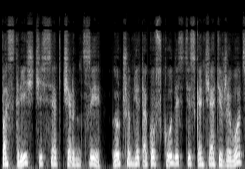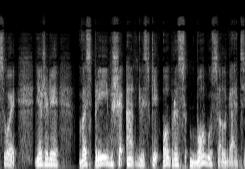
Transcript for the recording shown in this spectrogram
постричься в чернцы? Лучше мне таков скудости скончать и живот свой, нежели восприимши ангельский образ Богу солгать.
